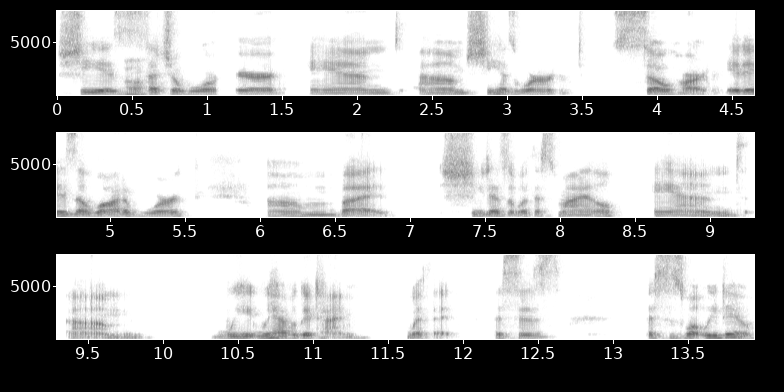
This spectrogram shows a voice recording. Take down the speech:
She is oh. such a warrior and um, she has worked so hard. It is a lot of work um, but she does it with a smile and um, we we have a good time with it. This is this is what we do.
